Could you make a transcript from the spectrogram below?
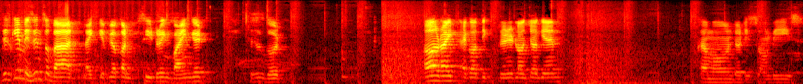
This game isn't so bad, like if you're considering buying it, this is good. Alright, I got the grenade launcher again. Come on, dirty zombies.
